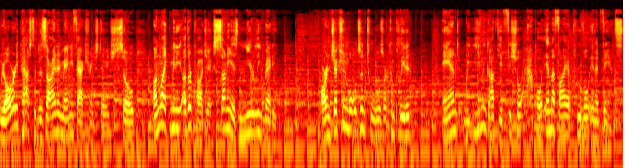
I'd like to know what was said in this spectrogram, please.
We already passed the design and manufacturing stage, so unlike many other projects, Sunny is nearly ready. Our injection molds and tools are completed, and we even got the official Apple MFI approval in advance,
